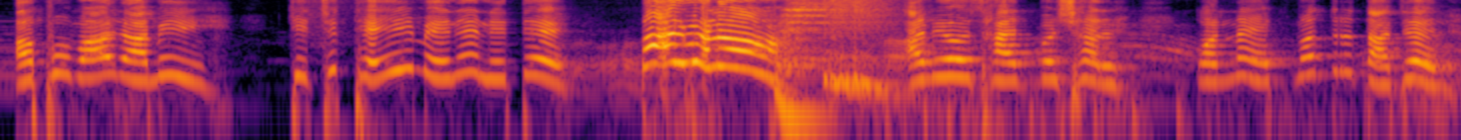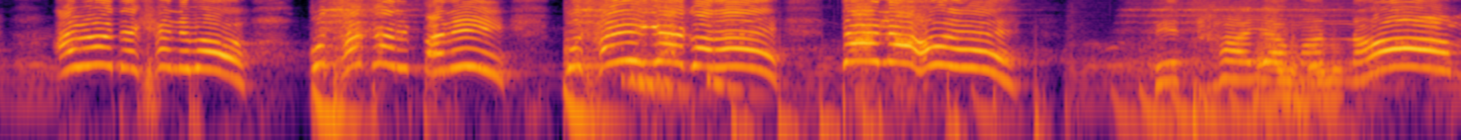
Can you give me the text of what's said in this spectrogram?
অপমান আমি কিছুতেই মেনে নিতে পারব না। আমি সাত বছর কন্যা একমাত্র তাদের আমিও দেখে নেব কোথাকার পানি, কোথায় গিয়ে গলে, তা না হলে বেথায় আমার নাম।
